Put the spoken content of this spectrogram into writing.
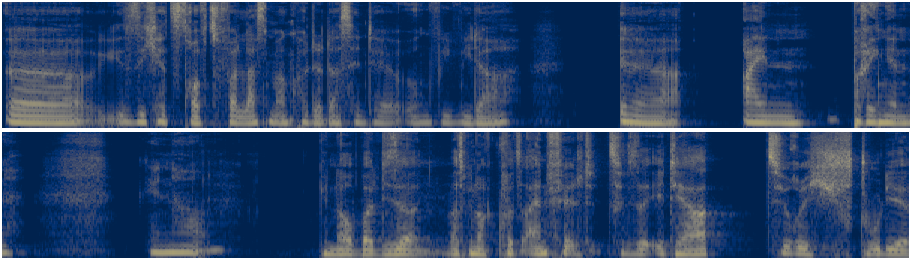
äh, sich jetzt darauf zu verlassen, man könnte das hinterher irgendwie wieder äh, einbringen. Genau. Genau, bei dieser, was mir noch kurz einfällt, zu dieser ETH Zürich-Studie,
